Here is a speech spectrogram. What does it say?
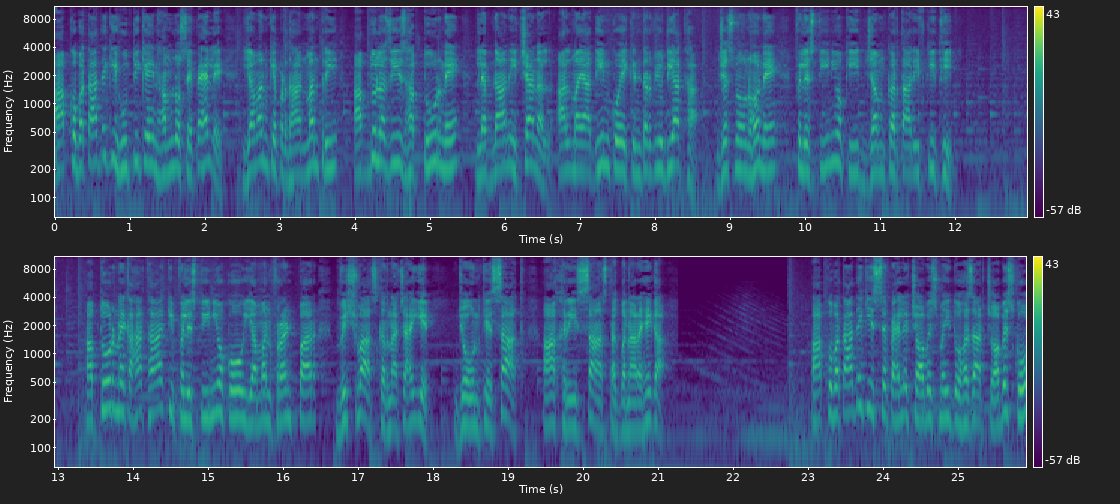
आपको बता दें कि हूती के इन हमलों से पहले यमन के प्रधानमंत्री अब्दुल अजीज हफ्तूर ने लेबनानी चैनल अल मयादीन को एक इंटरव्यू दिया था जिसमें उन्होंने फिलिस्तीनियों की जमकर तारीफ की थी हफ्तूर ने कहा था कि फिलिस्तीनियों को यमन फ्रंट पर विश्वास करना चाहिए, जो उनके साथ आखिरी सांस तक बना रहेगा। आपको बता दें कि इससे पहले 24 मई 2024 को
